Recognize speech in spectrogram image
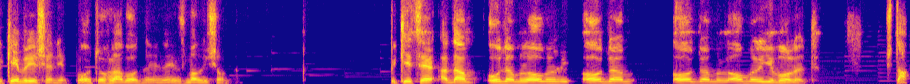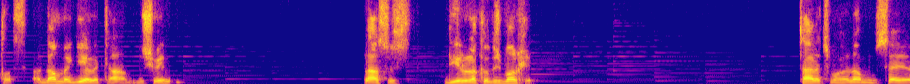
בקבר ישנים, פה צריך לעבוד, אין זמן לישון. בקיצר, אדם, אודם לא, אודם, אודם לא אומר יבולת. שטקלס, אדם מגיע לכאן בשביל לעשות דירו לקדוש ברוך הוא. תאר לעצמך, אדם עושה,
